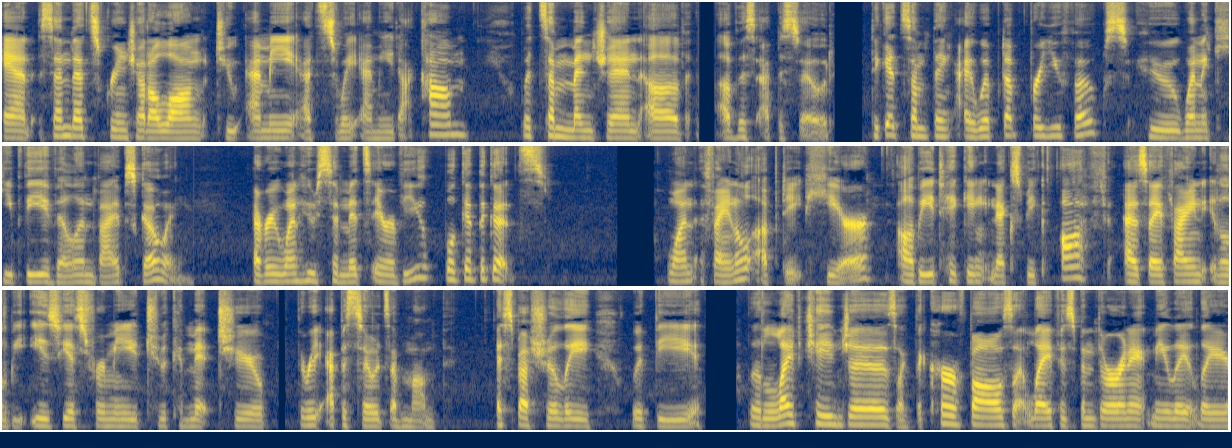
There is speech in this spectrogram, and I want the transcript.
and send that screenshot along to Emmy at soyemmy.com with some mention of, of this episode to get something I whipped up for you folks who want to keep the villain vibes going. Everyone who submits a review will get the goods. One final update here I'll be taking next week off as I find it'll be easiest for me to commit to three episodes a month, especially with the little life changes, like the curveballs that life has been throwing at me lately.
